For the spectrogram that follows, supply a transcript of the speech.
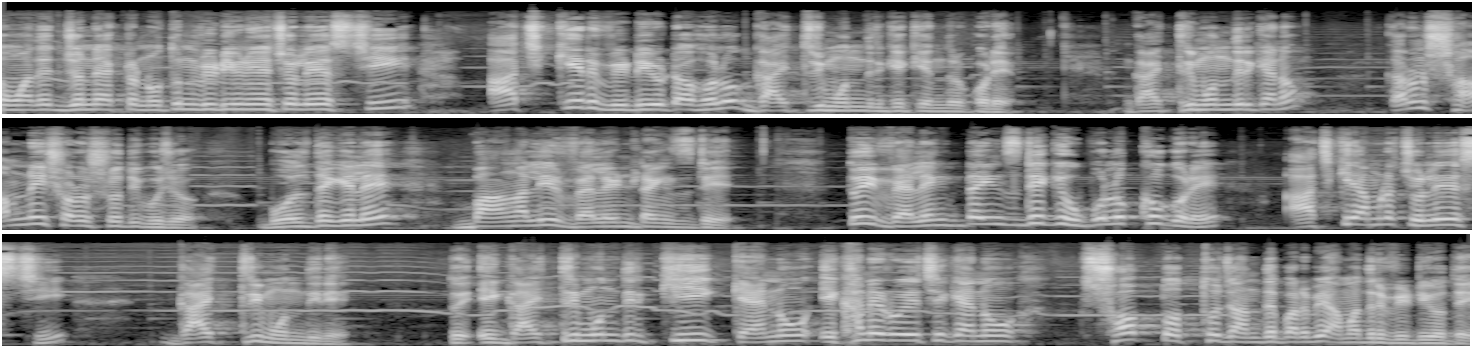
তোমাদের জন্য একটা নতুন ভিডিও নিয়ে চলে এসেছি। আজকের ভিডিওটা হলো গায়ত্রী মন্দিরকে কেন্দ্র করে। গায়ত্রী মন্দির কেন? কারণ সামনেই সরস্বতী পুজো। বলতে গেলে বাঙালির ভ্যালেন্টাইন্স ডে তো এই ভ্যালেন্টাইন্স ডেকে উপলক্ষ করে আজকে আমরা চলে এসেছি গায়ত্রী মন্দিরে। তো এই গায়ত্রী মন্দির কি, কেন, এখানে রয়েছে কেন, সব তথ্য জানতে পারবে আমাদের ভিডিওতে।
